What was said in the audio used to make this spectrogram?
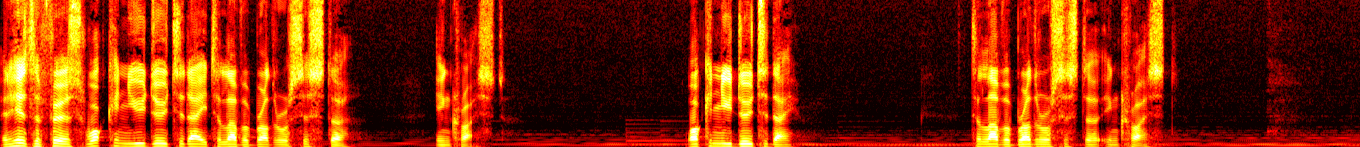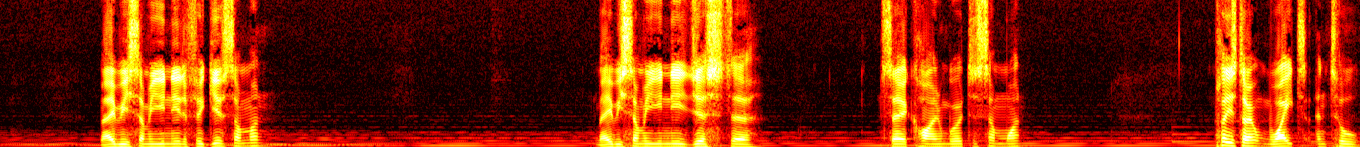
And here's the first What can you do today to love a brother or sister in Christ? What can you do today to love a brother or sister in Christ? Maybe some of you need to forgive someone. Maybe some of you need just to say a kind word to someone. Please don't wait until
